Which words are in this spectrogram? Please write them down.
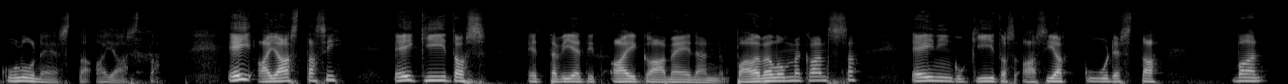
kuluneesta ajasta. Ei ajastasi, ei kiitos, että vietit aikaa meidän palvelumme kanssa, ei niinku kiitos asiakkuudesta, vaan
